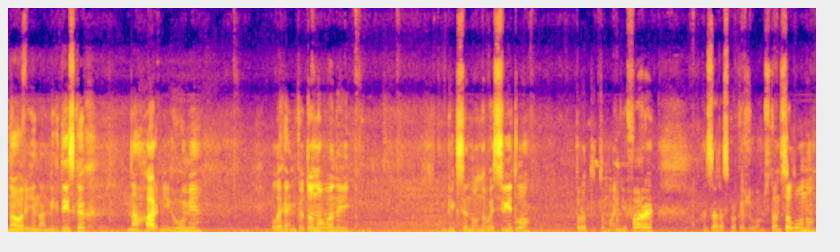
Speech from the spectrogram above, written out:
На оригінальних дисках, на гарній гумі, легенько тонований, біксенонове світло, протитуманні фари. Зараз покажу вам стан салону.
